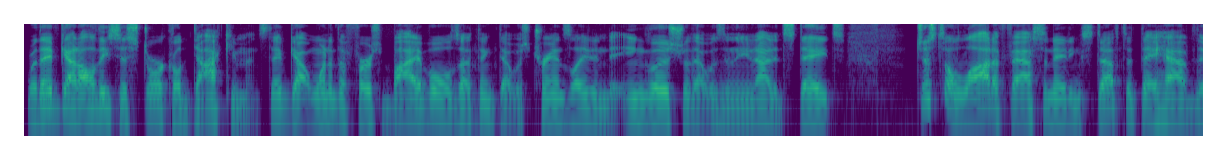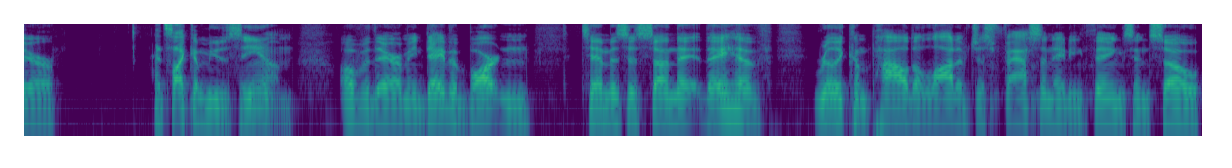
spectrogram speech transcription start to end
where they've got all these historical documents. They've got one of the first Bibles, I think, that was translated into English or that was in the United States. Just a lot of fascinating stuff that they have there. It's like a museum over there. I mean, David Barton, Tim is his son. They they have really compiled a lot of just fascinating things. And so,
